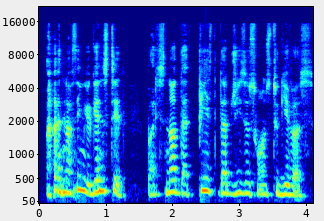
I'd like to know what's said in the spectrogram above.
Nothing against it. But it's not that peace that Jesus wants to give us.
